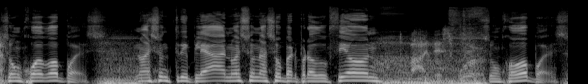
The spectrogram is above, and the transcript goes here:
Es un juego, pues, no es un triple A, no es una superproducción. Es un juego, pues.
